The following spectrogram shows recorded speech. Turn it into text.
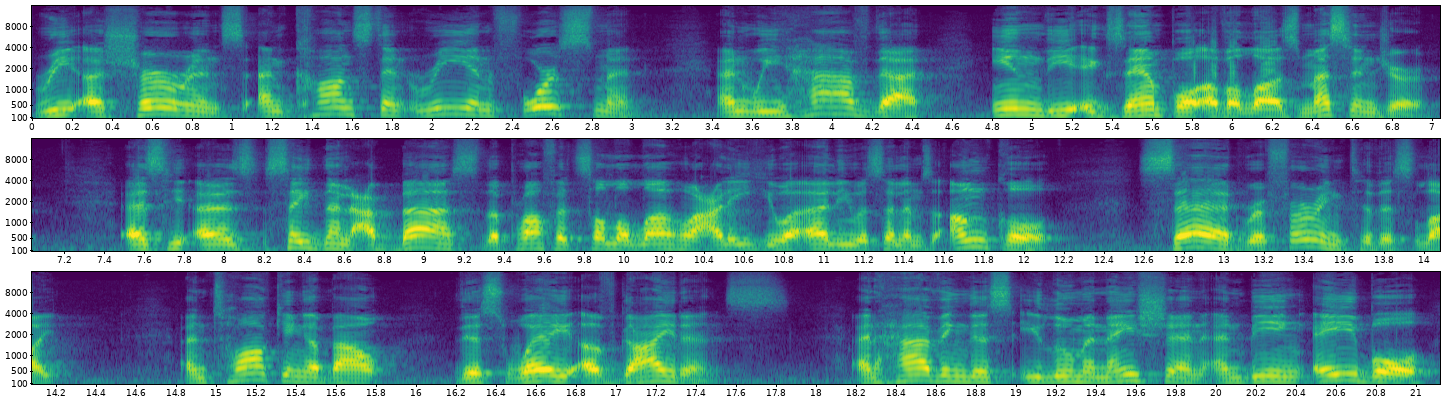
reassurance and constant reinforcement. And we have that in the example of Allah's Messenger. As, he, as Sayyidina al-Abbas, the Prophet sallallahu uncle, said, referring to this light and talking about this way of guidance and having this illumination and being able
